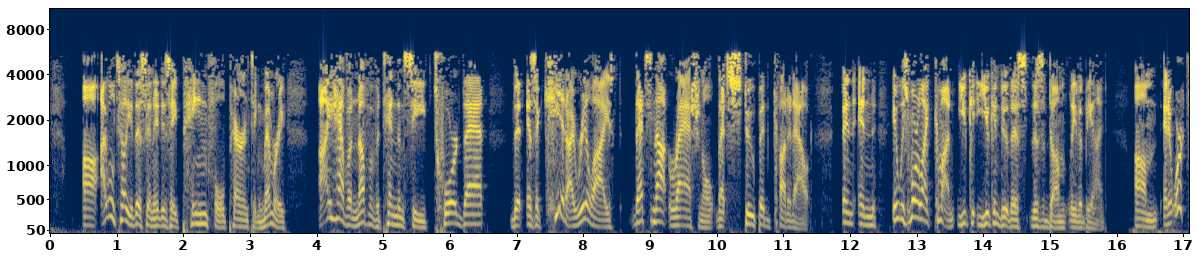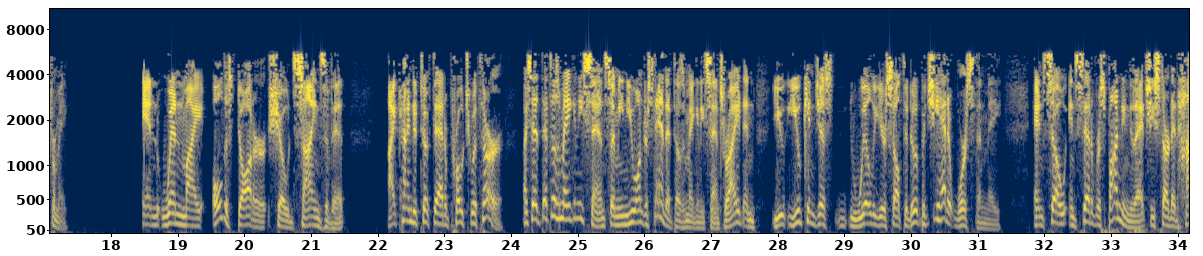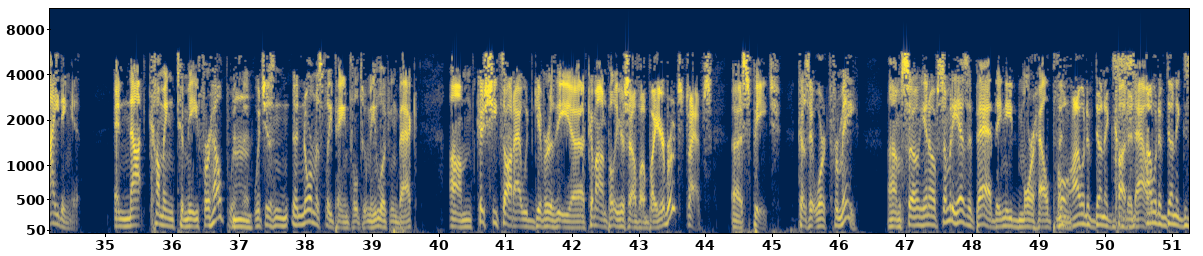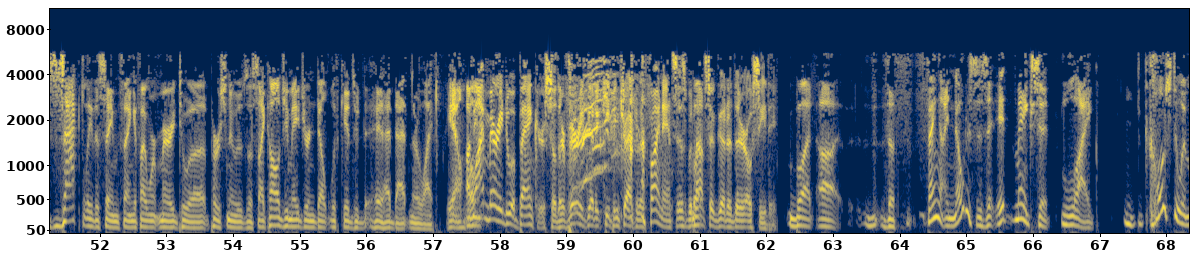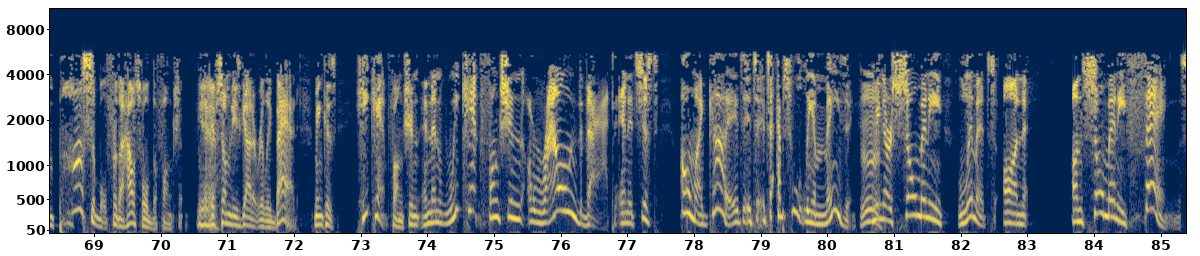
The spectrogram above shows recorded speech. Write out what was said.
Uh, I will tell you this, and it is a painful parenting memory. I have enough of a tendency toward that that as a kid I realized that's not rational, that's stupid, cut it out. And and it was more like, come on, you can you can do this. This is dumb. Leave it behind. Um, and it worked for me. And when my oldest daughter showed signs of it, I kind of took that approach with her. I said that doesn't make any sense. I mean, you understand that doesn't make any sense, right? And you you can just will yourself to do it, but she had it worse than me. And so instead of responding to that, she started hiding it and not coming to me for help with mm. it, which is enormously painful to me looking back. Um, cuz she thought I would give her the uh, come on, pull yourself up by your bootstraps uh, speech because it worked for me. Um, so you know, if somebody has it bad, they need more help. Oh, I would have done ex- cut it out. I would have done exactly the same thing if I weren't married to a person who was a psychology major and dealt with kids who had had that in their life. Yeah. I well, mean, I'm married to a banker, so they're very good at keeping track of their finances, but, but not so good at their OCD. But uh, the thing I notice is that it makes it like close to impossible for the household to function yeah. if somebody's got it really bad. I mean, because he can't function, and then we can't function around that, and it's just. Oh my God! It's it's it's absolutely amazing. Mm. I mean, there are so many limits on on so many things.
